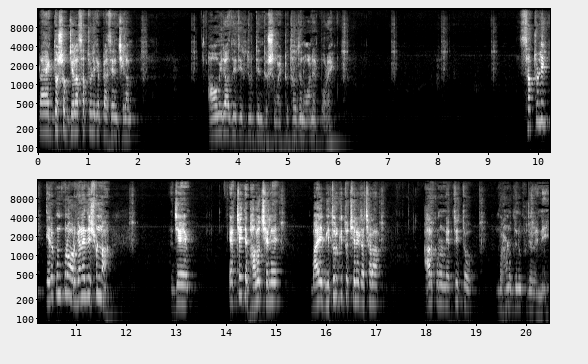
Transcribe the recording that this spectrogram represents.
প্রায় এক দশক জেলা ছাত্রলীগের প্রেসিডেন্ট ছিলাম। আওয়ামী রাজনীতির দুর্দিন দুঃসময় টু থাউজেন্ড ওয়ানের পরে। ছাত্রলীগ এরকম কোনো অর্গানাইজেশন না যে এর চাইতে ভালো ছেলে বা এই বিতর্কিত ছেলেটা ছাড়া আর কোনো নেতৃত্ব বোরহানুদ্দিন উপজেলায় নেই।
